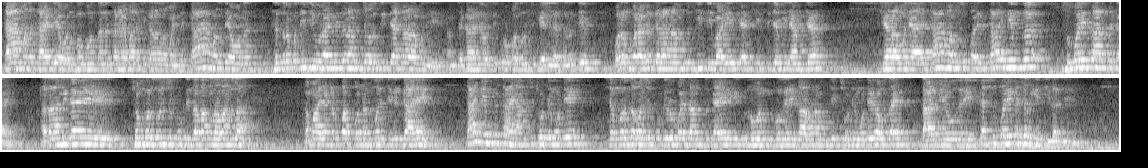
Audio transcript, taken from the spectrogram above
काय आम्हाला काय देवानं भगवंतानं सगळ्या बार्शिकाराला माहीत आहे? काय आम्हाला देवानं? छत्रपती शिवरायांनी जर आमच्यावरती त्या काळामध्ये आमच्या घराण्यावरती कृपादृष्टी केलेली असेल ते परंपरागत घराणं आमचं शेतीबाडी त्या शेती जमिनी आमच्या शहरामध्ये आल्या. काय आम्हाला सुपारी काय नेमकं सुपारीचा अर्थ काय? आता आम्ही काय शंभर दोनशे कोटीचा बांगला बांधला? का माझ्याकडे पाच पन्नास मर्चिडीज गाड्या आहेत? काय नेमकं काय? आमचे छोटे मोठे शंभर सव्वाशे कोटी रुपयाचं आमचं काय लोन वगैरे काढून आमचे छोटे मोठे व्यवसाय दाळमेळ वगैरे काय सुपारी कशाला घेतली जाते?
